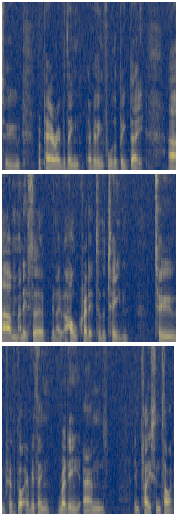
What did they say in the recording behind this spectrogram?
to prepare everything, everything for the big day. Um, and it's a, you know, a whole credit to the team to have got everything ready and in place in time.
